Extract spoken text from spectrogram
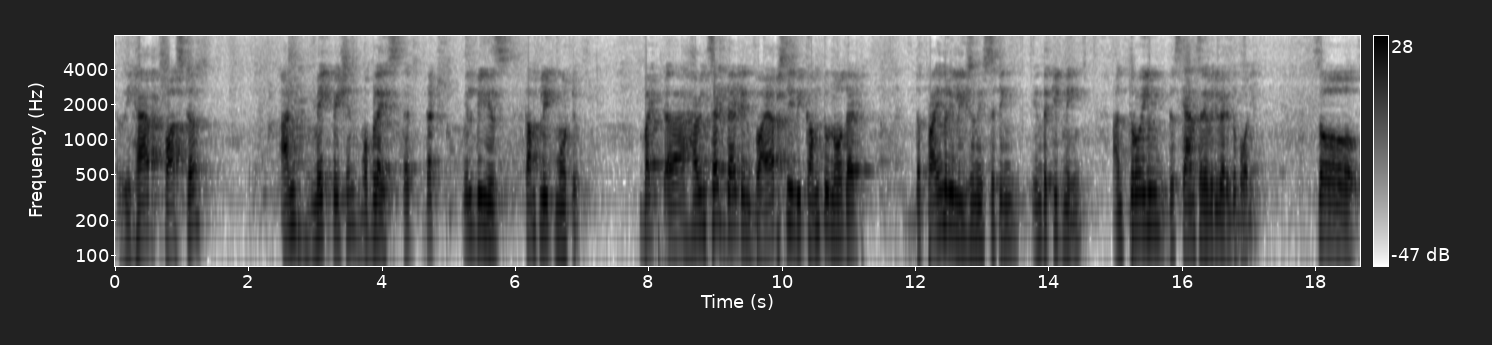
rehab faster, and make patient mobilize. That that will be his complete motive. But uh, having said that, in biopsy we come to know that the primary lesion is sitting in the kidney and throwing this cancer everywhere in the body. So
